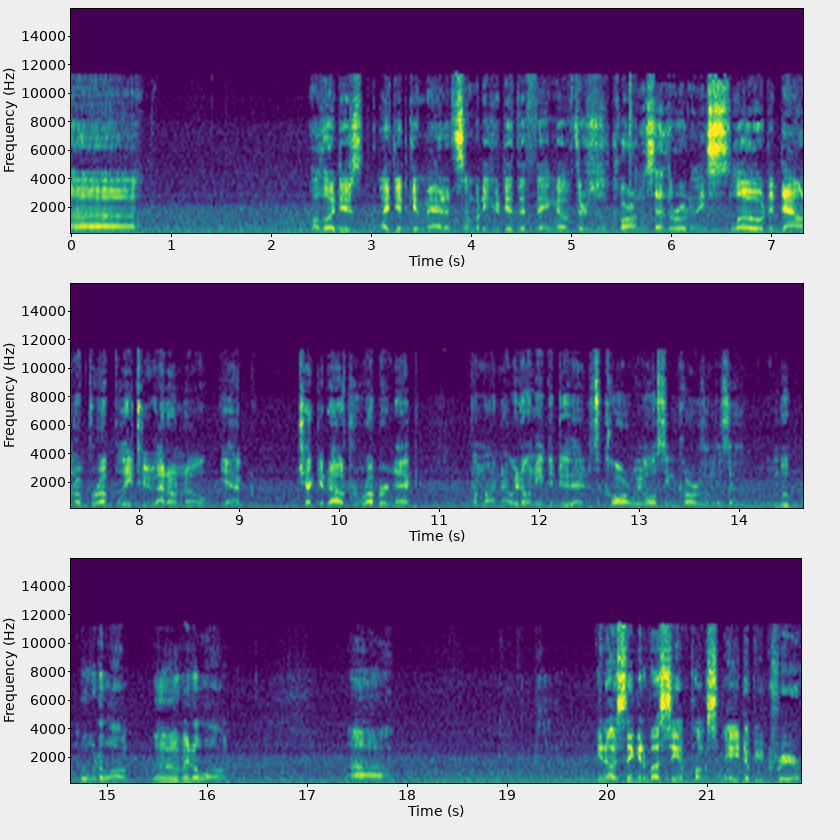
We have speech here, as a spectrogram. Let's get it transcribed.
Uh, although I did, I did get mad at somebody who did the thing of there's a car on the side of the road and they slowed it down abruptly to I don't know, yeah, check it out, rubberneck. Come on now, we don't need to do that. It's a car. We've all seen cars on the side. Move, move it along. Move it along. Uh, you know, I was thinking about CM Punk's AEW career.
